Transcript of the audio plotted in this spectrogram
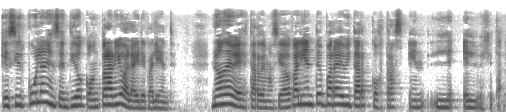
que circulan en sentido contrario al aire caliente. No debe estar demasiado caliente para evitar costras en el vegetal.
